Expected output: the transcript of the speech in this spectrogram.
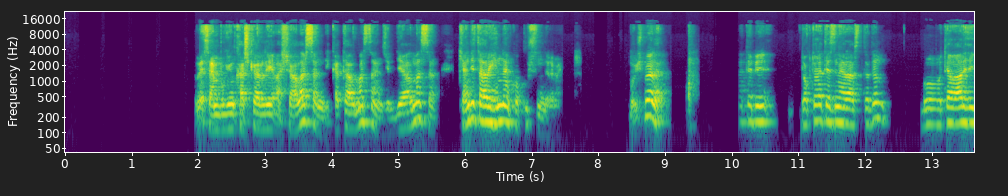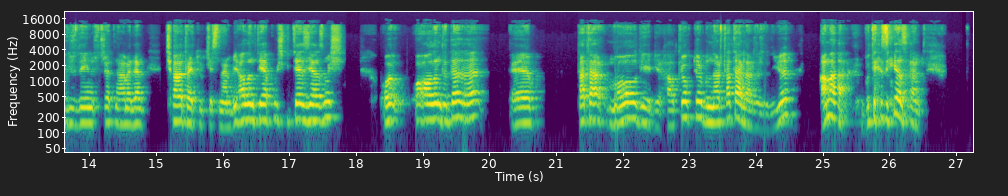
Ve sen bugün Kaşgarlı'yı aşağılarsan, dikkate almazsan, ciddiye almazsan kendi tarihinden kopmuşsun demektir. Bu iş böyle. Tabii doktora tezine rastladım. Bu Tevarih-i Güzde-i Nusretname'den Çağatay Türkçesinden bir alıntı yapmış, bir tez yazmış. O, o alıntıda da e, Tatar, Moğol diye bir halk yoktur. Bunlar Tatarlardır diyor. Ama bu tezi yazan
